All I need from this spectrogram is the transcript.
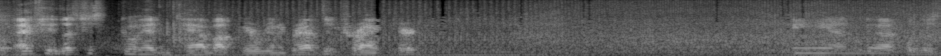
So actually, let's just go ahead and tab up here. We're going to grab the tractor. And uh, we'll just,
